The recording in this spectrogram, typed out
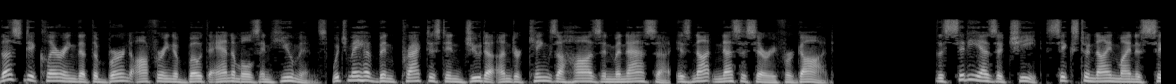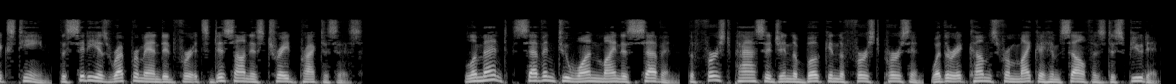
Thus declaring that the burnt offering of both animals and humans which may have been practiced in Judah under kings Ahaz and Manasseh is not necessary for God. The city as a cheat 6 to 9-16 The city is reprimanded for its dishonest trade practices. Lament 7 to 1-7 The first passage in the book in the first person whether it comes from Micah himself is disputed.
